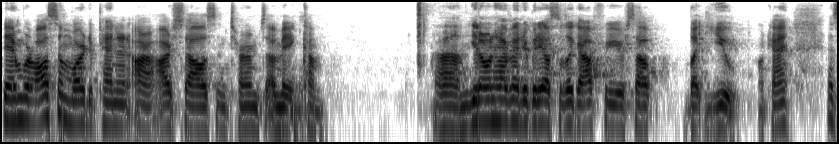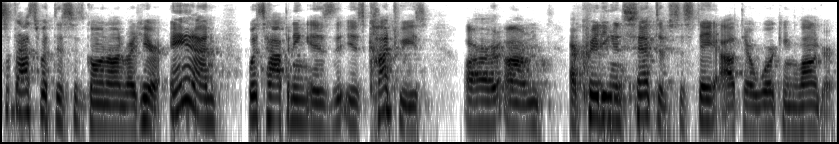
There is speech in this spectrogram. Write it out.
then we're also more dependent on ourselves in terms of income. Um, you don't have anybody else to look out for yourself but you, okay? And so that's what this is going on right here. And what's happening is, is countries are, um, are creating incentives to stay out there working longer.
